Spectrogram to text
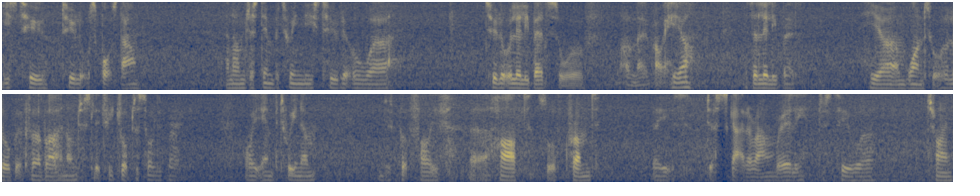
These two two little spots down. And I'm just in between these two little uh, two little lily beds sort of I don't know about here. There's a lily bed here and one sort of a little bit further and I'm just literally dropped a solid bag right in between them and just put five uh, halved sort of crumbed baits just scattered around really just to uh, try and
